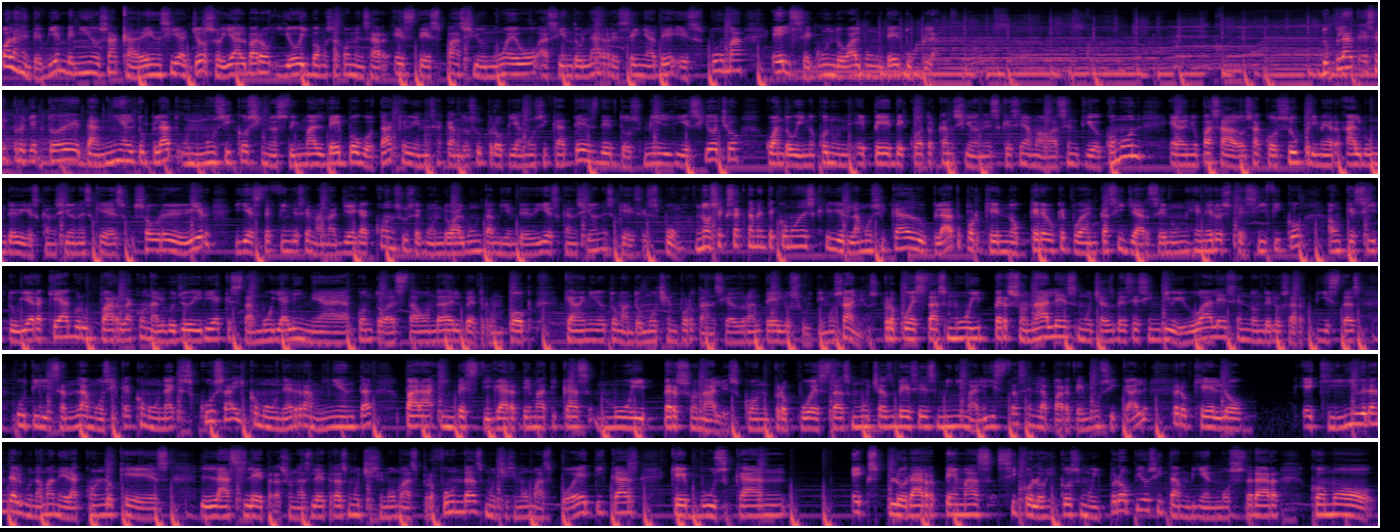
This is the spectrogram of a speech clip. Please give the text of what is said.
Hola gente, bienvenidos a Cadencia, yo soy Álvaro y hoy vamos a comenzar este espacio nuevo haciendo la reseña de Espuma, el segundo álbum de Duplat. Duplat es el proyecto de Daniel Duplat, un músico, si no estoy mal, de Bogotá, que viene sacando su propia música desde 2018, cuando vino con un EP de cuatro canciones que se llamaba Sentido Común. El año pasado sacó su primer álbum de 10 canciones que es Sobrevivir y este fin de semana llega con su segundo álbum también de 10 canciones que es Espuma. No sé exactamente cómo describir la música de Duplat porque no creo que pueda encasillarse en un género específico, aunque si tuviera que agruparla con algo yo diría que está muy alineada con toda esta onda del bedroom pop que ha venido tomando mucha importancia durante los últimos años. Propuestas muy personales, muchas veces individuales, en donde los artistas utilizan la música como una excusa y como una herramienta para investigar temáticas muy personales, con propuestas muchas veces minimalistas en la parte musical, pero que lo equilibran de alguna manera con lo que es las letras, unas letras muchísimo más profundas, muchísimo más poéticas, que buscan explorar temas psicológicos muy propios y también mostrar cómo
